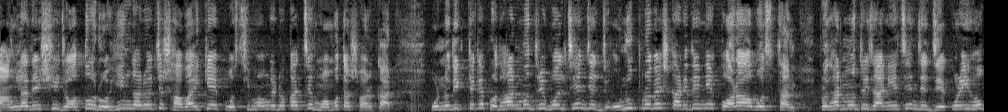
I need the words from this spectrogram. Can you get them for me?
বাংলাদেশি যত রোহিঙ্গা রয়েছে সবাইকে পশ্চিমবঙ্গে ঢোকাচ্ছে মমতা সরকার। অন্যদিক থেকে প্রধানমন্ত্রী বলছেন যে অনুপ্রবেশকারীদের নিয়ে কড়া অবস্থান। প্রধানমন্ত্রী জানিয়েছেন যে যে করেই হোক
